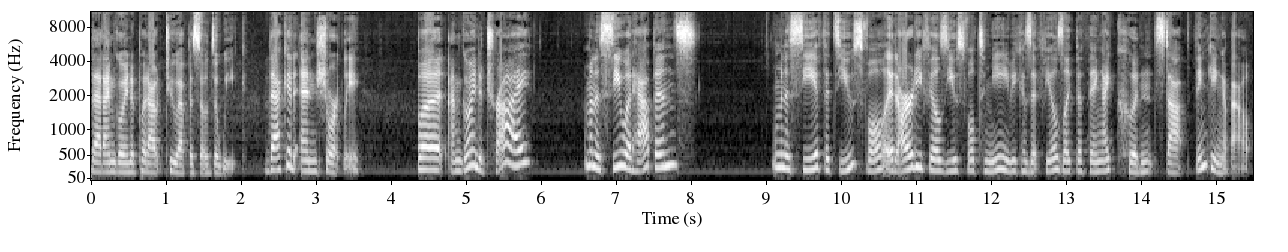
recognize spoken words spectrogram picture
that I'm going to put out two episodes a week. That could end shortly. But I'm going to try. I'm going to see what happens. I'm going to see if it's useful. It already feels useful to me because it feels like the thing I couldn't stop thinking about.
